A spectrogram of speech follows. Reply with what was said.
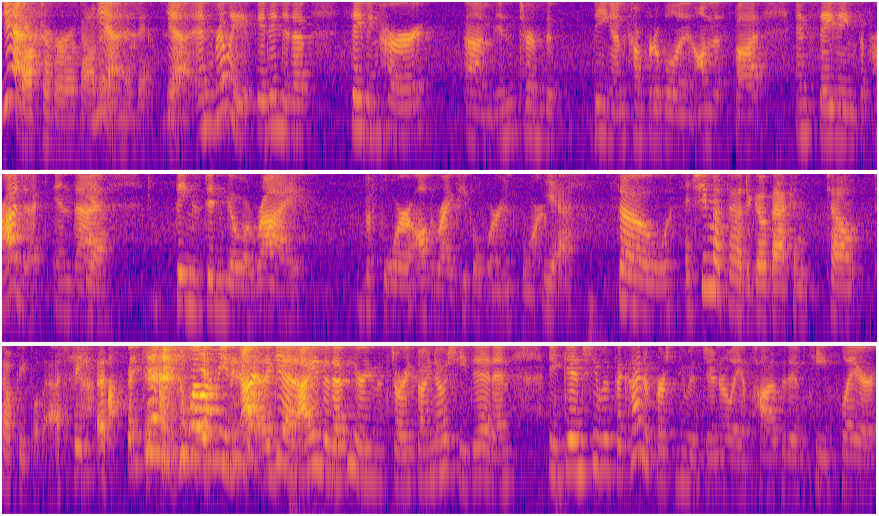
Yeah. talk to her about yeah, it in advance. Yeah. and really, it ended up saving her um, in terms of being uncomfortable and on the spot, and saving the project in that Yeah. things didn't go awry before all the right people were informed. Yeah. So And she must have had to go back and tell tell people that because yeah, well, Yeah. I mean, I, again, I ended up hearing the story, so I know she did. And again, she was the kind of person who was generally a positive team player.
